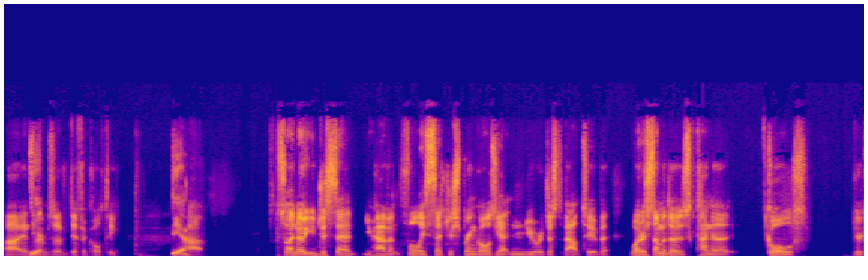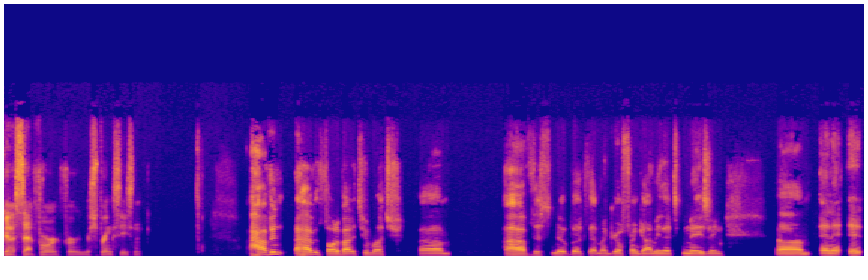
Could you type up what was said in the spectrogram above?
uh, in yeah. terms of difficulty. Yeah. Uh, so I know you just said you haven't fully set your spring goals yet, and you were just about to. But what are some of those kind of goals you're going to set for for your spring season? I haven't I haven't thought about it too much. Um, I have this notebook that my girlfriend got me that's amazing, um, and it, it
